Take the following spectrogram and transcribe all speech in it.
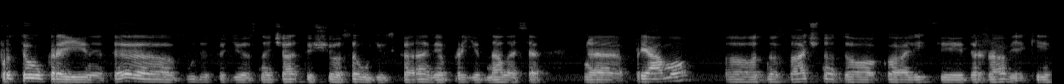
проти України, це е, буде тоді означати, що Саудівська Аравія приєдналася е, прямо е, однозначно до коаліції держав, які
